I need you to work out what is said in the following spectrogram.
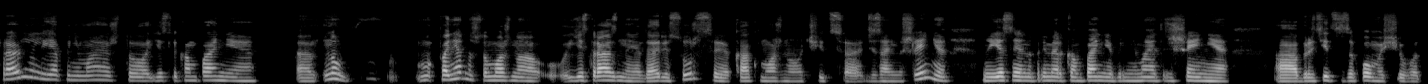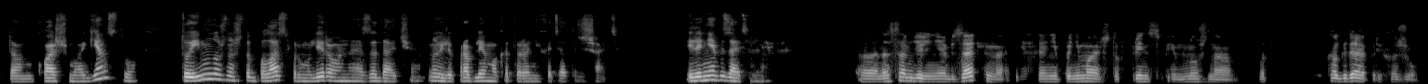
правильно ли я понимаю, что если компания, ну, м, понятно, что можно, есть разные, да, ресурсы, как можно учиться дизайн-мышлению, но если, например, компания принимает решение а, обратиться за помощью вот там к вашему агентству, то им нужно, чтобы была сформулированная задача, ну или проблема, которую они хотят решать. Или не обязательно? Э, На самом деле не обязательно, если они понимают, что в принципе им нужно, вот когда я прихожу,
